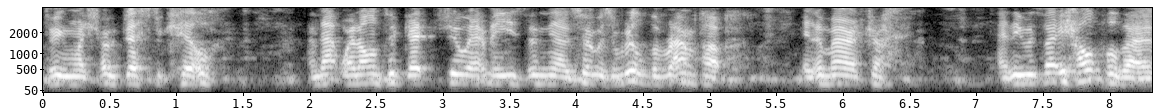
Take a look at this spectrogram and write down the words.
doing my show Dressed to Kill. And that went on to get two Emmys. And, you know, so it was a real the ramp up in America. And he was very helpful there.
